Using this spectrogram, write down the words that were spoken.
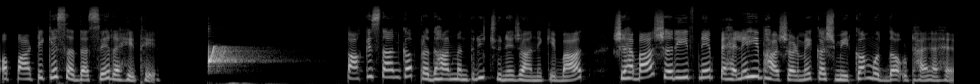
और पार्टी के सदस्य रहे थे। पाकिस्तान का प्रधानमंत्री चुने जाने के बाद शहबाज शरीफ ने पहले ही भाषण में कश्मीर का मुद्दा उठाया है।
